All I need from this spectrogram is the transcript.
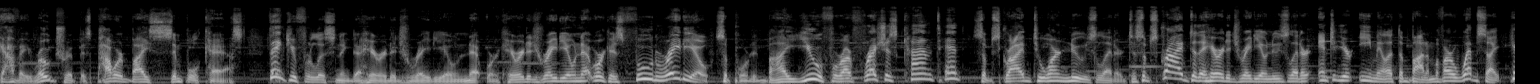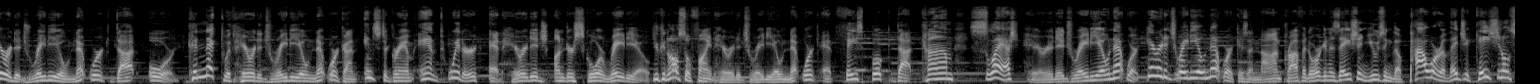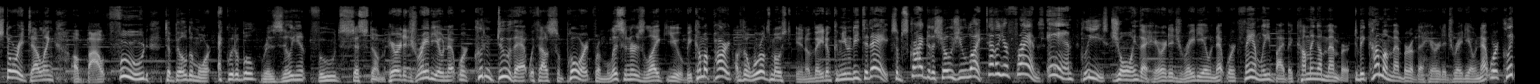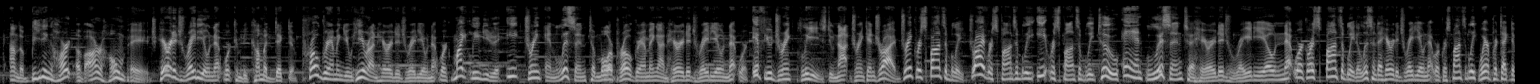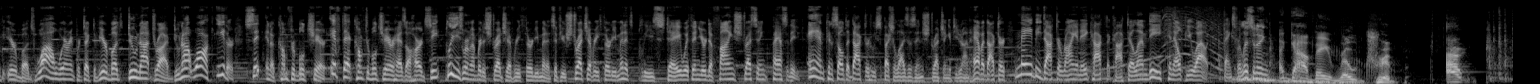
Agave Road Trip is powered by Simplecast. Thank you for listening to Heritage Radio Network. Heritage Radio Network is food radio supported by you. For our freshest content, subscribe to our newsletter. To subscribe to the Heritage Radio newsletter, enter your email at the bottom of our website, heritageradionetwork.org. Connect with Heritage Radio Network on Instagram and Twitter at heritage underscore radio. You can also find Heritage Radio Network at facebook.com slash heritage radio network. Heritage Radio Network is a nonprofit organization using the power of educational storytelling about food to build a more equitable, resilient food system. Heritage Radio Network couldn't do that without support from listeners like you. Become a part of the world's most innovative community today. Subscribe to the shows you like, tell your friends, and please join the Heritage Radio Network family by becoming a member. To become a member of the Heritage Radio Network, click on the beating heart of our homepage. Heritage Radio Network can become addictive. Programming you hear on Heritage Radio Network might lead you to eat, drink, and listen to more programming on Heritage Radio Network. If you drink, please do not drink and drive. Drink responsibly, drive responsibly, eat responsibly too, and listen to Heritage Radio Network responsibly. To listen to Heritage Radio Network responsibly, wear protective earbuds. While wearing protective earbuds, do not drive, do not walk either. Sit in a comfortable chair. If that comfortable chair has a hard seat, please remember to stretch every 30 minutes. If you stretch every 30 minutes, please stay within your defined stretching capacity and consult a doctor who specializes in stretching. If you don't have a doctor, maybe Dr. Ryan Acock, the Cocktail MD, can help you out. Thanks for listening. Agave Road Trip out.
